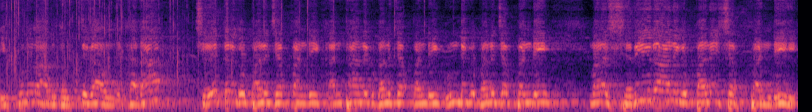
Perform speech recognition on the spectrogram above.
ఇప్పుడు నాకు తృప్తిగా ఉంది. కదా? చేతులకు పని చెప్పండి కంఠానికి పని చెప్పండి గుండెకి పని చెప్పండి మన శరీరానికి పని చెప్పండి.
